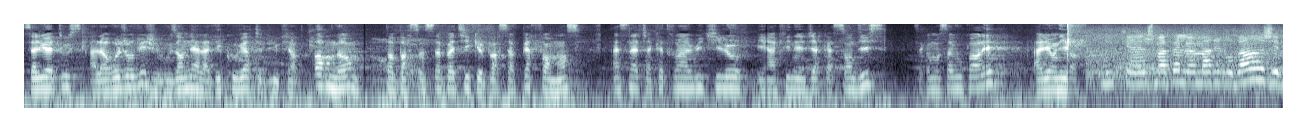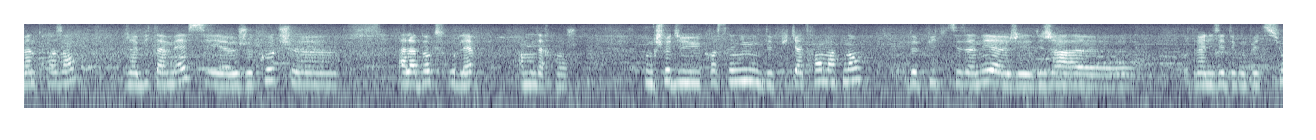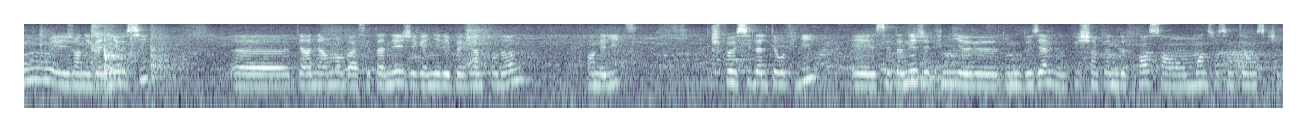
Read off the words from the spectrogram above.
Salut à tous, alors aujourd'hui je vais vous emmener à la découverte d'une cliente hors norme, tant par sa sympathie que par sa performance. Un snatch à 88 kg et un clean and jerk à 110, ça commence à vous parler? Allez on y va Donc, euh, Je m'appelle Marie Robin, j'ai 23 ans, j'habite à Metz et euh, je coach euh, à la boxe Roux-de-Lèvres à Mondercange. Donc je fais du cross-training depuis 4 ans maintenant. Depuis toutes ces années, j'ai déjà réalisé des compétitions et j'en ai gagné aussi. Euh, dernièrement, bah, cette année, j'ai gagné les Belgian Throwdown en élite. Je fais aussi de l'haltérophilie et cette année, j'ai fini euh, donc deuxième, vice-championne de France en moins de 71 kg.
